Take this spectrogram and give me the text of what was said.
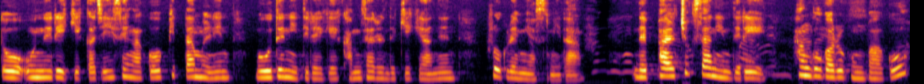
또 오늘이 있기까지 희생하고 피땀 흘린 모든 이들에게 감사를 느끼게 하는 프로그램이었습니다. 네팔 축산인들이 한국어를 공부하고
